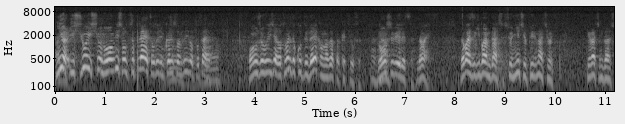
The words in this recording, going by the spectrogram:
Нет, еще, еще, но он, видишь, он цепляется вот этим колесом, видел, пытается. Он уже выезжает. Вот смотри, докуда ты доехал, назад откатился. Но он шевелится. Давай. Давай загибаем дальше. Все, нечего переначивать. Херачим дальше.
